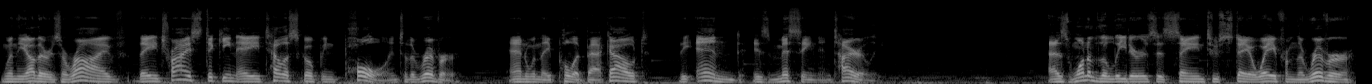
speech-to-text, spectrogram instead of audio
When the others arrive, they try sticking a telescoping pole into the river, and when they pull it back out, the end is missing entirely. As one of the leaders is saying to stay away from the river,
